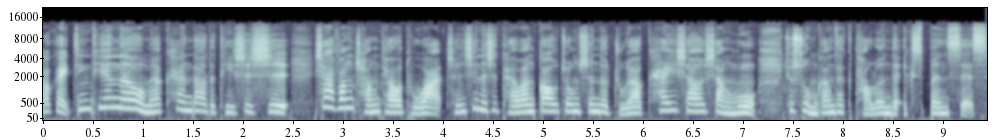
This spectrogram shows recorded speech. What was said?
OK，今天呢，我们要看到的提示是下方长条图啊，呈现的是台湾高中生的主要开销项目，就是我们刚才讨论的 expenses。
